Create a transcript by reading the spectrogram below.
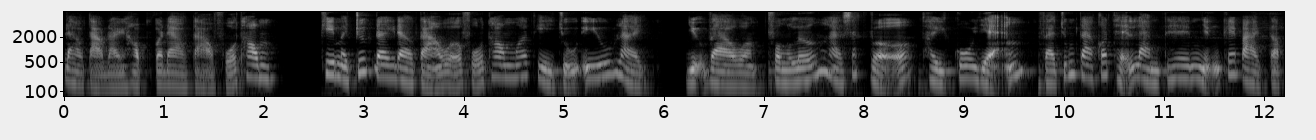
đào tạo đại học và đào tạo phổ thông. Khi mà trước đây đào tạo ở phổ thông thì chủ yếu là dựa vào ờ, phần lớn là sách vở, thầy cô giảng, và chúng ta có thể làm thêm những cái bài tập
